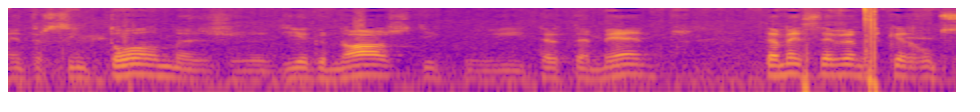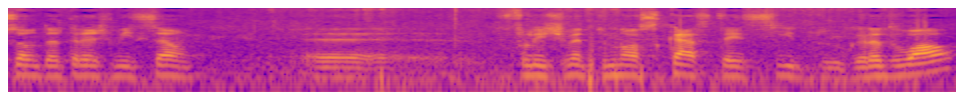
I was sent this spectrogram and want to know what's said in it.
entre sintomas, diagnóstico e tratamento também sabemos que a redução da transmissão, eh, felizmente no nosso caso, tem sido gradual,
